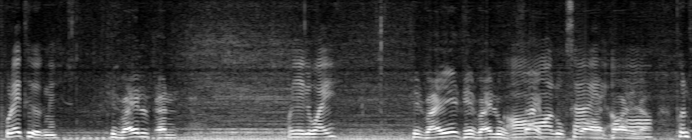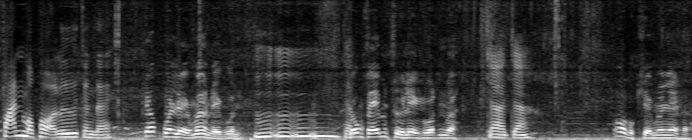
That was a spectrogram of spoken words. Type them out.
ผู้ได้ถึกนี่คิดไว้อันพ่อใหญ่รวยคิดไว้คิดไว้ลูกอ๋อชายลูกชายพ่อ๋ออนี่ล่ะเพิ่นฟันบ่พอหรือจังใดเจ้ามันเลขมากไหนบุญอืมอืมอืมอืมจ้ะสงสัยมันซื้อเลขรถว่ะจ้าจ้าโอ้บ่เขียนไว้ไงค่ะ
